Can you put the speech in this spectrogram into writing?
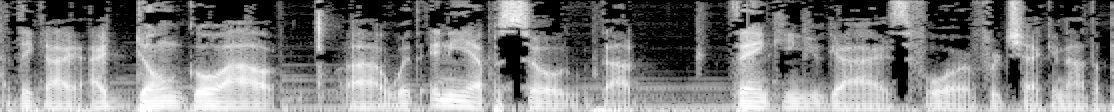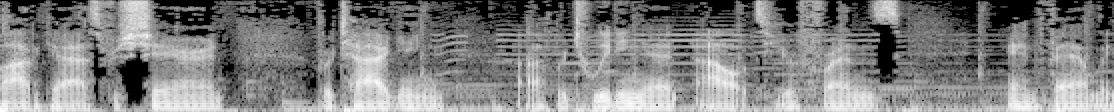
I think I, I don't go out uh, with any episode without thanking you guys for for checking out the podcast, for sharing, for tagging, uh, for tweeting it out to your friends and family.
